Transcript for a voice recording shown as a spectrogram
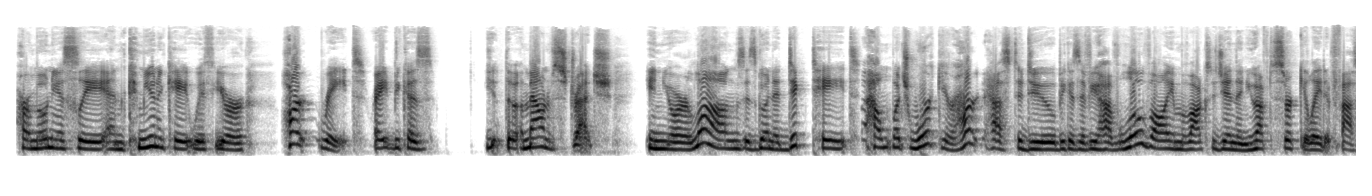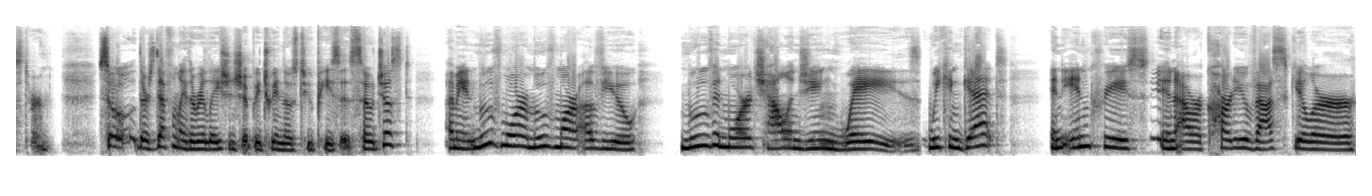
harmoniously and communicate with your heart rate, right? Because the amount of stretch in your lungs is going to dictate how much work your heart has to do because if you have low volume of oxygen then you have to circulate it faster. So there's definitely the relationship between those two pieces. So just I mean move more, move more of you, move in more challenging ways. We can get an increase in our cardiovascular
